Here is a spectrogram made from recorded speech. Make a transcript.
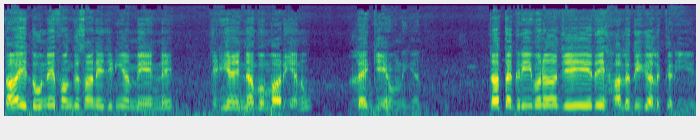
ਤਾਂ ਇਹ ਦੋਨੇ ਫੰਗਸਾਂ ਨੇ ਜਿਹੜੀਆਂ ਮੇਨ ਨੇ, ਜਿਹੜੀਆਂ ਇਹਨਾਂ ਬਿਮਾਰੀਆਂ ਨੂੰ ਲੈ ਕੇ ਆਉਂਦੀਆਂ ਨੇ। ਤਾਂ ਤਕਰੀਬਨ ਜੇ ਇਹਦੇ ਹੱਲ ਦੀ ਗੱਲ ਕਰੀਏ,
